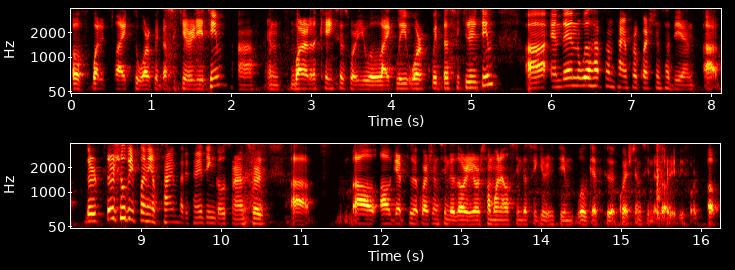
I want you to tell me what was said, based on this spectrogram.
of what it's like to work with the security team uh, and what are the cases where you will likely work with the security team. Uh, and then we'll have some time for questions at the end. Uh, there, there should be plenty of time, but if anything goes unanswered, uh, I'll, I'll get to the questions in the Dory or someone else in the security team will get to the questions in the Dory before. Oh,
